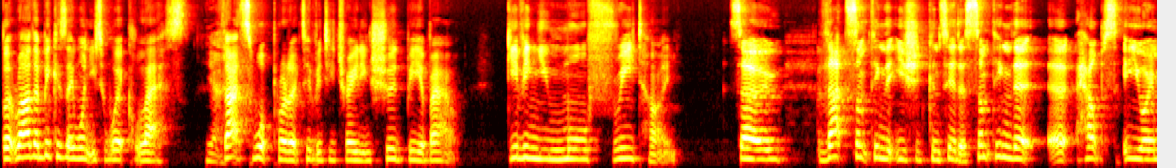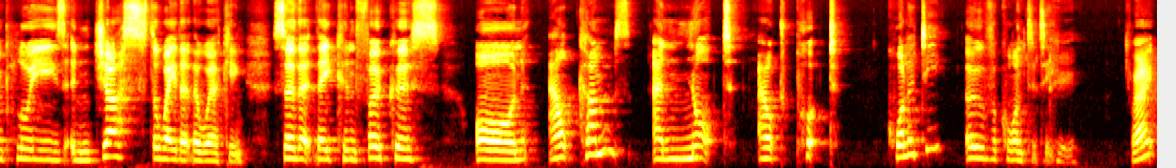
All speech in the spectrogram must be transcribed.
but rather because they want you to work less. Yeah. That's what productivity training should be about, giving you more free time. So that's something that you should consider, something that uh, helps your employees adjust the way that they're working so that they can focus on outcomes and not output quality over quantity Okay. right?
